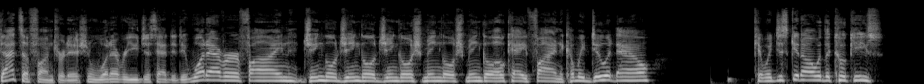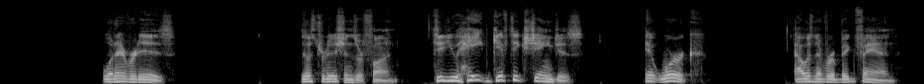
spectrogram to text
That's a fun tradition. Whatever you just had to do. Whatever, fine. Jingle, jingle, jingle, schmingle, schmingle. Okay, fine. Can we do it now? Can we just get on with the cookies? Whatever it is. Those traditions are fun. Do you hate gift exchanges at work? I was never a big fan.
